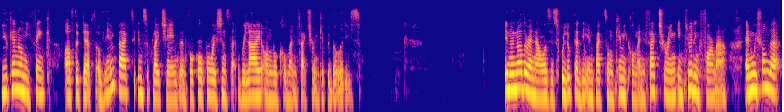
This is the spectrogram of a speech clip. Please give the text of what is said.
You can only think of the depth of the impact in supply chains and for corporations that rely on local manufacturing capabilities. In another analysis, we looked at the impacts on chemical manufacturing, including pharma, and we found that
